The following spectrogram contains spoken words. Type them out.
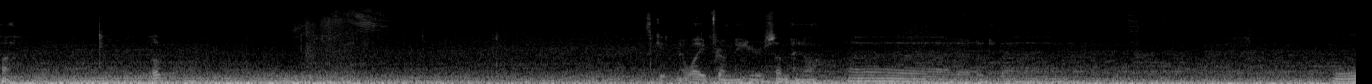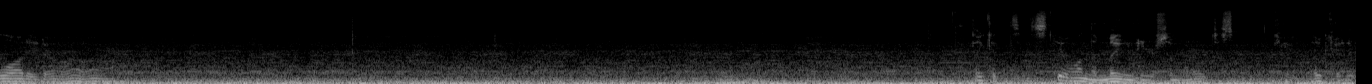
Huh. Oh. It's getting away from me here somehow. Uh, I think it's, it's still on the moon here somewhere. Just can't locate it.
